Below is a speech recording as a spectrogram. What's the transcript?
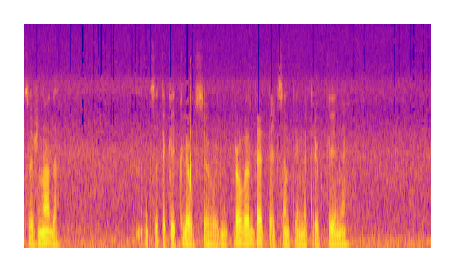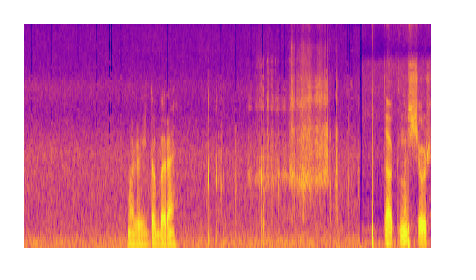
Це ж надо. Це такий кльов сьогодні. Проведе 5 сантиметрів кине. Може ж добере. Так, ну що ж.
